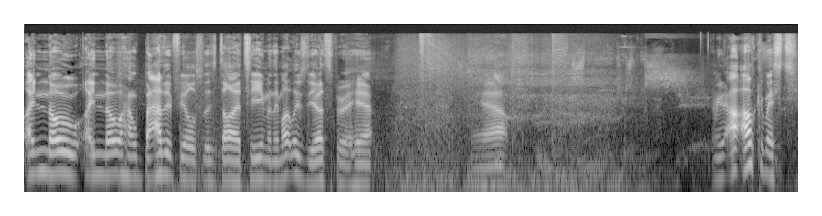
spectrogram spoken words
I know, I know how bad it feels for this Dire team, and they might lose the Earth Spirit here. Yeah. I mean, Al- Alchemist.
